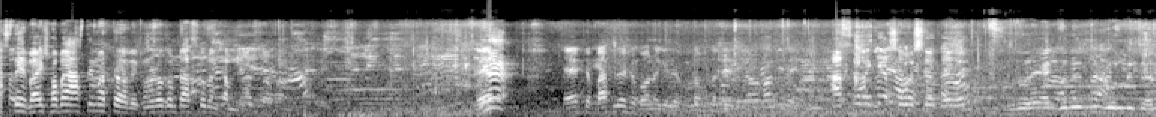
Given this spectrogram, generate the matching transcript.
আস্তে ভাই সবাই আস্তে মারতে হবে। কোনো রকম টাচ করবেন সামনে। একটা বাতলে এসে বনে গেলে ফুলা ফুলা আচ্ছা নাকি আশেপাশে দেখো একজনের যদি গোল দিতে আর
